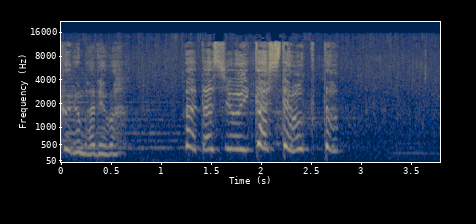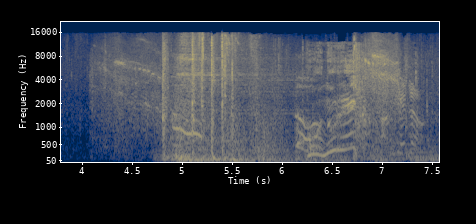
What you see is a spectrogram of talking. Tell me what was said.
来るまでは私を生かしておくと。お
